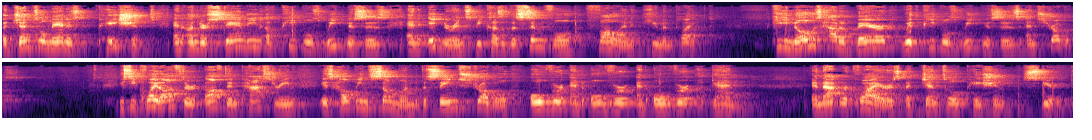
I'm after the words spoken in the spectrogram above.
A gentle man is patient and understanding of people's weaknesses and ignorance because of the sinful, fallen human plight. He knows how to bear with people's weaknesses and struggles. You see, quite often, often pastoring is helping someone with the same struggle over and over and over again. And that requires a gentle, patient spirit.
